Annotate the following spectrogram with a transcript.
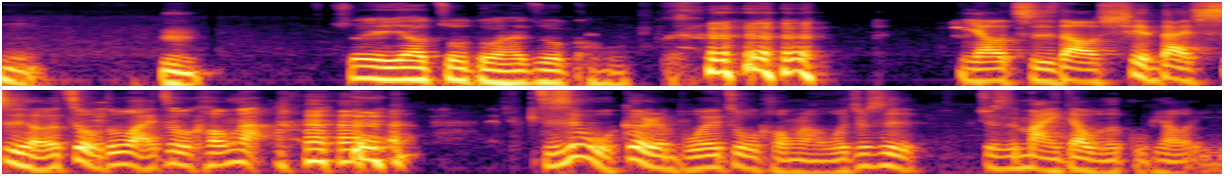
嗯嗯，所以要做多还是做空？你要知道，现代适合做多还是做空啊？只是我个人不会做空了，我就是就是卖掉我的股票而已，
